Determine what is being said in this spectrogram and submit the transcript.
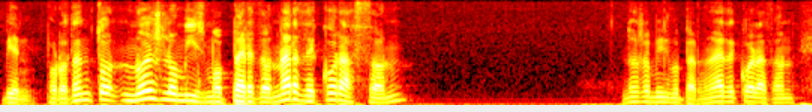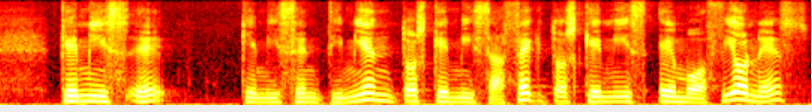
Bien, por lo tanto, no es lo mismo perdonar de corazón, no es lo mismo perdonar de corazón que mis, eh, que mis sentimientos, que mis afectos, que mis emociones,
